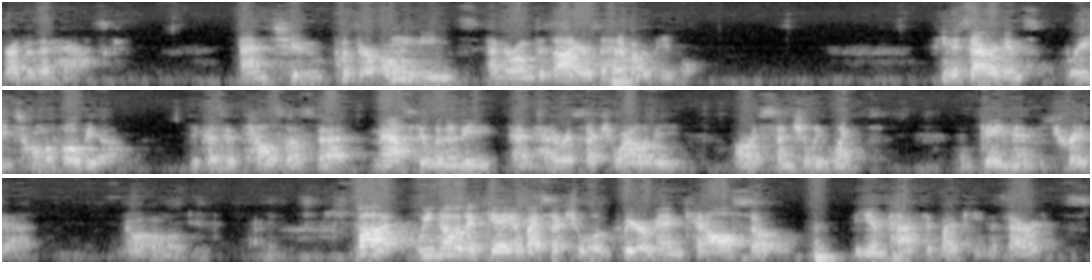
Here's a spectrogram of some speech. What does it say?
rather than ask and to put their own needs and their own desires ahead of other people. Penis arrogance breeds homophobia because it tells us that masculinity and heterosexuality are essentially linked. And gay men betray that. No homo do. But we know that gay and bisexual and queer men can also be impacted by penis arrogance.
